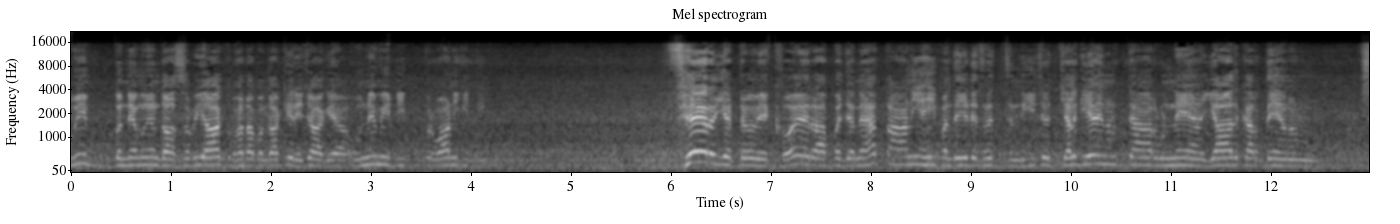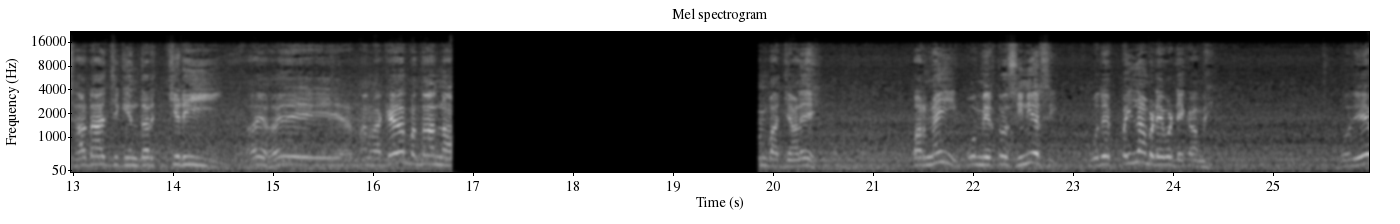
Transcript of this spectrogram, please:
ਤੂੰ ਵੀ ਬੰਦੇ ਨੂੰ ਦੱਸ ਵੀ ਆਹ ਸਾਡਾ ਬੰਦਾ ਘੇਰੇ 'ਚ ਆ ਗਿਆ, ਉਹਨੇ ਵੀ ਏਡੀ ਪਰਵਾਹ ਨਹੀਂ ਕੀਤੀ। ਫੇਰ ਜੱਟ ਵੇਖੋ ਇਹ ਰੱਬ ਜਨੇ ਹੈ ਤਾਂ ਨਹੀਂ ਅਸੀਂ ਬੰਦੇ ਜਿਹੜੇ ਇੱਥੇ ਜ਼ਿੰਦਗੀ 'ਚ ਚੱਲ ਗਏ ਇਹਨਾਂ ਨੂੰ ਤਿਆਰ ਰੁੰਨੇ ਆ, ਯਾਦ ਕਰਦੇ ਆ ਉਹਨਾਂ ਨੂੰ। ਸਾਡਾ ਜੋਗਿੰਦਰ ਚਿੜੀ, ਓਏ ਹੋਏ ਤੁਹਾਨੂੰ ਮੈਂ ਕਿਹਾ ਬੰਦਾ ਨਾ ਬਾਜਾਂ ਵਾਲੇ। ਪਰ ਨਹੀਂ, ਉਹ ਮੇਰੇ ਤੋਂ ਸੀਨੀਅਰ ਸੀ, ਉਹਦੇ ਪਹਿਲਾਂ ਬੜੇ ਵੱਡੇ ਕੰਮ ਸੀ। ਉਹਦੇ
